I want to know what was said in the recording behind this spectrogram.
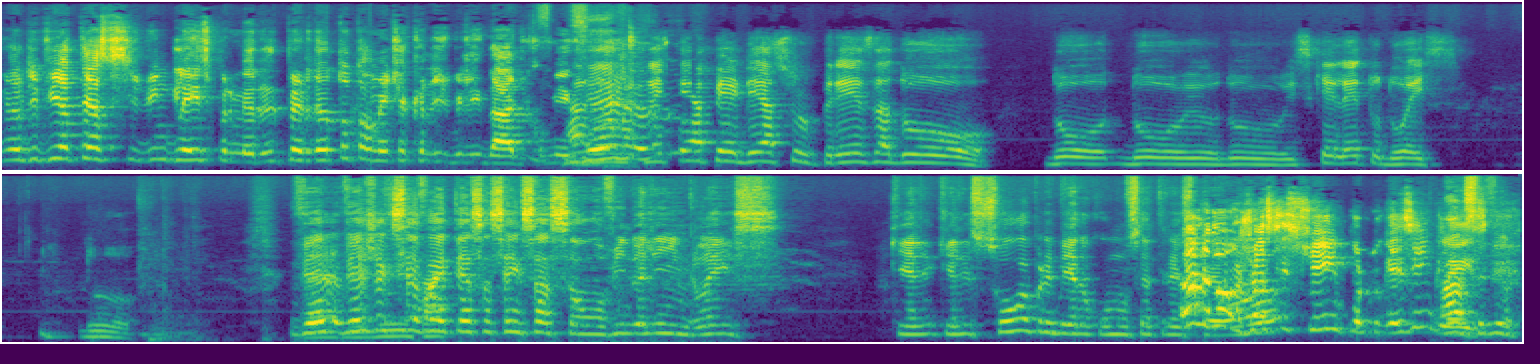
eu- devia ter assistido em inglês primeiro. Ele perdeu totalmente a credibilidade comigo. Ah, não, mas tem a perder a surpresa do, do, do, do Esqueleto 2. Do, É, veja que ele você tá- vai ter essa sensação ouvindo ele em inglês. Que ele, que ele soa primeiro como um C3PO. Ah, não, eu já assisti em português e Ah, inglês. você viu?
